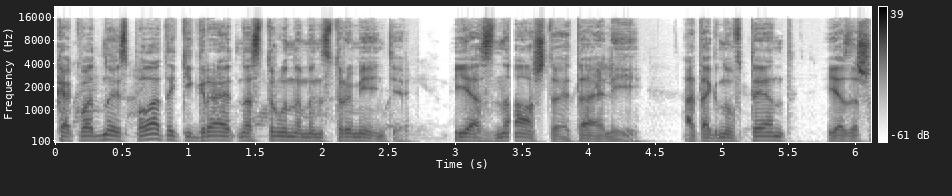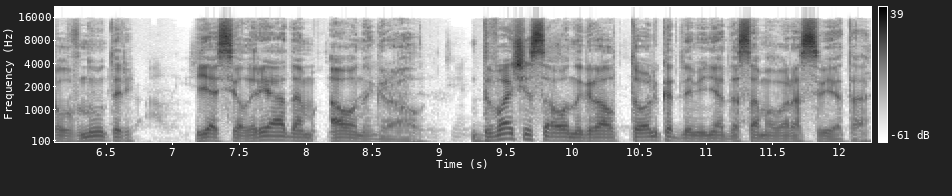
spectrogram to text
как в одной из палаток играют на струнном инструменте. Я знал, что это Али. Отогнув тент, я зашел внутрь, я сел рядом, а он играл. Два часа он играл только для меня до самого рассвета.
